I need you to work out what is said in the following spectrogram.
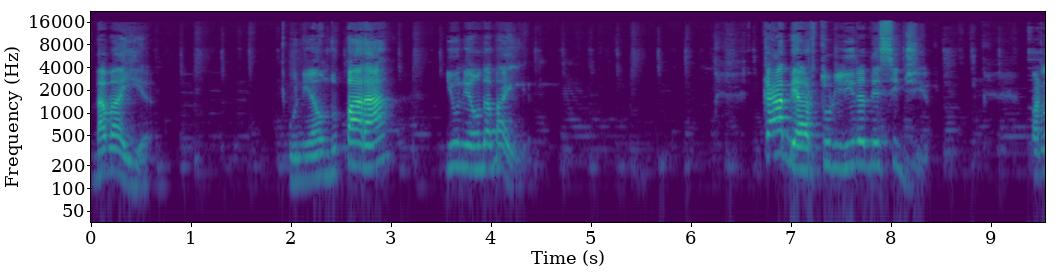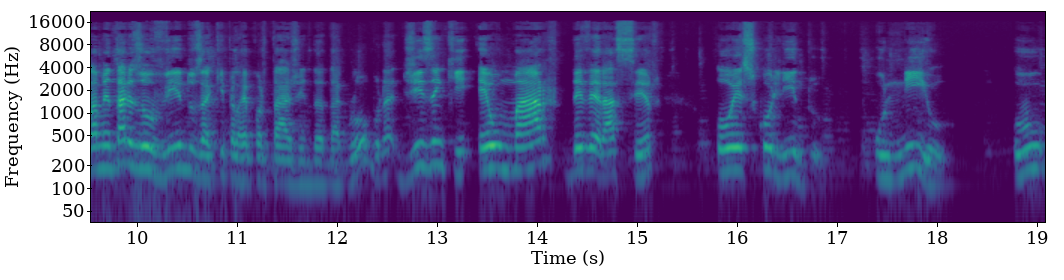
da Bahia. União do Pará e União da Bahia. Cabe a Arthur Lira decidir. Parlamentares ouvidos aqui pela reportagem da, da Globo né, dizem que Elmar deverá ser o escolhido, o Nio, o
